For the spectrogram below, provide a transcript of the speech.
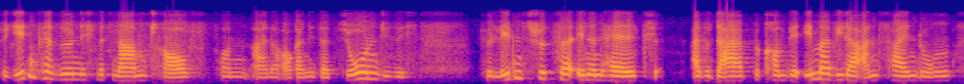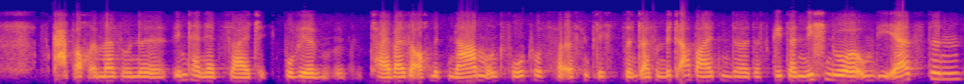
für jeden persönlich mit Namen drauf, von einer Organisation, die sich für LebensschützerInnen hält. Also da bekommen wir immer wieder Anfeindungen. Gab auch immer so eine Internetseite, wo wir teilweise auch mit Namen und Fotos veröffentlicht sind, also Mitarbeitende. Das geht dann nicht nur um die Ärztinnen,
